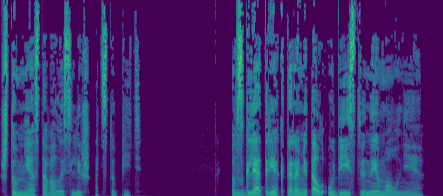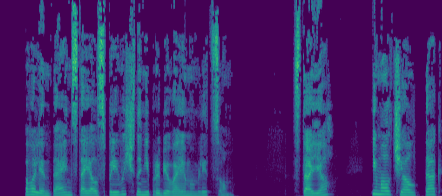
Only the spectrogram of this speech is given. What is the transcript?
что мне оставалось лишь отступить. Взгляд ректора метал убийственные молнии. Валентайн стоял с привычно непробиваемым лицом. Стоял и молчал так,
